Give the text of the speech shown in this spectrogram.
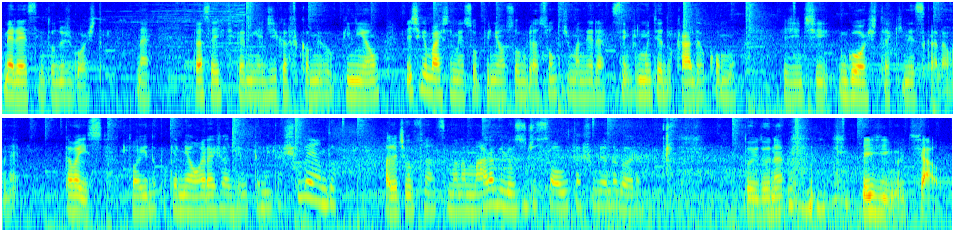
merecem, todos gostam, né? Então essa aí fica a minha dica, fica a minha opinião. Deixa aqui embaixo também a sua opinião sobre o assunto de maneira sempre muito educada, como a gente gosta aqui nesse canal, né? Então é isso. Tô indo porque a minha hora já deu e também tá chovendo. Olha, eu tive um final de semana maravilhoso de sol e tá chovendo agora. Doido, né? Beijinho, tchau.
